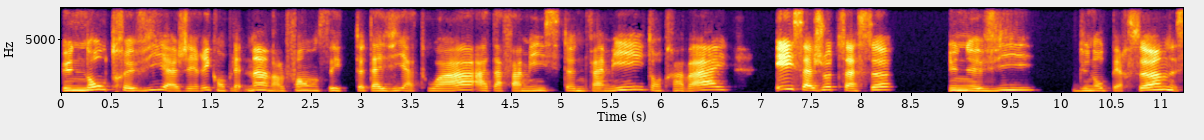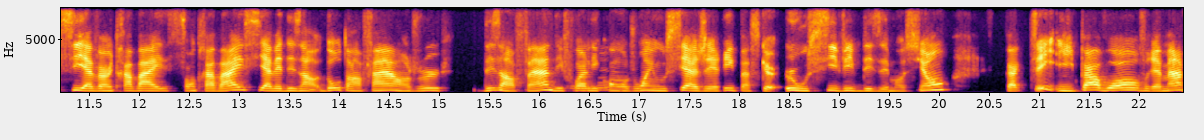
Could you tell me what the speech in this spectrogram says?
une autre vie à gérer complètement, dans le fond. C'est ta vie à toi, à ta famille, si tu as une famille, ton travail, et s'ajoute à ça une vie d'une autre personne, s'il y avait un travail, son travail, s'il y avait d'autres enfants en jeu, des enfants, des fois les mm-hmm. conjoints aussi à gérer parce qu'eux aussi vivent des émotions. Fait que, tu sais, il peut y avoir vraiment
